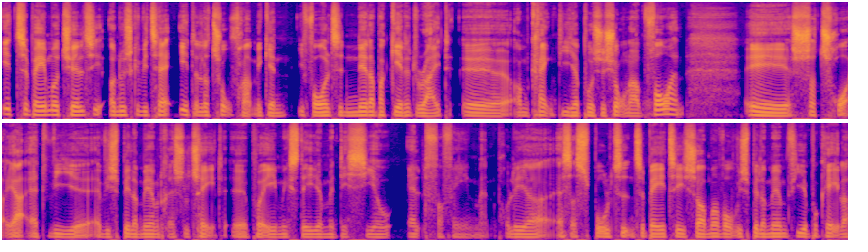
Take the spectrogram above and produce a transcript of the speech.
et tilbage mod Chelsea, og nu skal vi tage et eller to frem igen, i forhold til netop at get it right øh, omkring de her positioner op foran øh, Øh, så tror jeg, at vi, øh, at vi spiller mere om et resultat øh, på Amex Stadium, men det siger jo alt for fan, mand. Prøv lige at altså, spole tiden tilbage til i sommer, hvor vi spiller med om fire pokaler,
